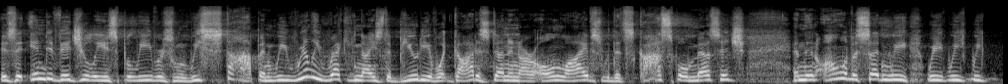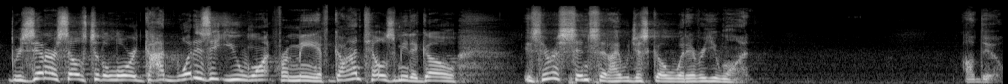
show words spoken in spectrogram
is that individually as believers, when we stop and we really recognize the beauty of what God has done in our own lives with this gospel message, and then all of a sudden we, we, we, we present ourselves to the Lord God, what is it you want from me? If God tells me to go, is there a sense that I would just go, whatever you want? I'll do.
